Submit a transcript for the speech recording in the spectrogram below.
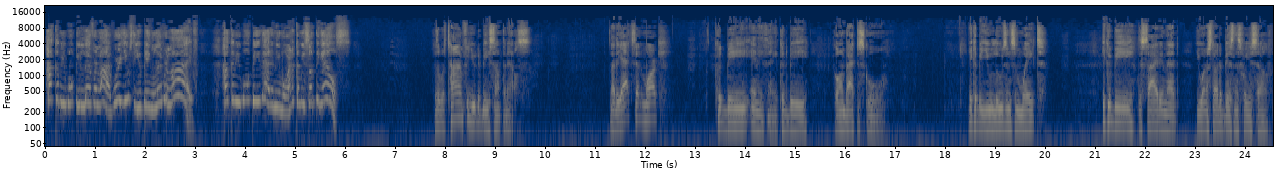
How come he won't be live or live? We're used to you being live or live. How come he won't be that anymore? How come he's something else? Because it was time for you to be something else. Now the accent mark could be anything. It could be going back to school. It could be you losing some weight. It could be deciding that you want to start a business for yourself.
